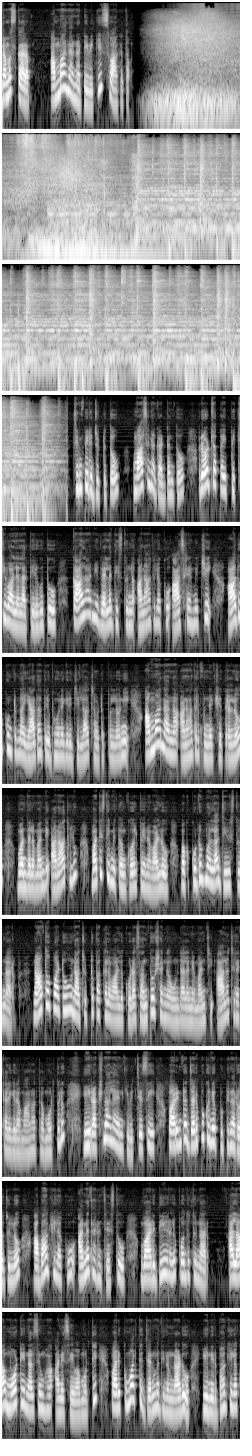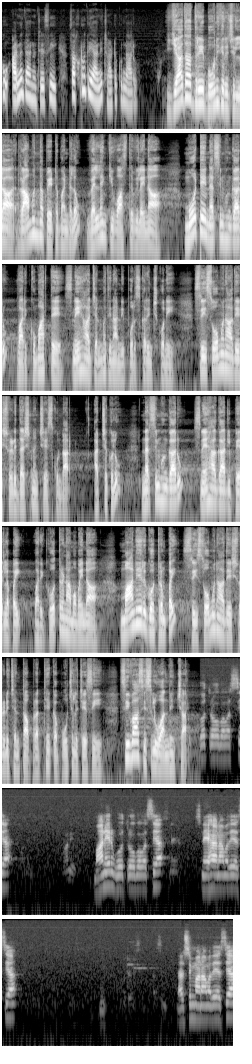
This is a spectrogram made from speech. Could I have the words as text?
నమస్కారం. అమ్మా నాన్న టీవీకి స్వాగతం. చింపిరి జుట్టుతో మాసిన గడ్డంతో రోడ్లపై పిచ్చివాళ్ళలా తిరుగుతూ కాలాన్ని వెల్లదీస్తున్న అనాథులకు ఆశ్రయమిచ్చి ఆదుకుంటున్న యాదాద్రి భువనగిరి జిల్లా చౌటుప్పల్లోని అమ్మా నాన్న అనాథల పుణ్యక్షేత్రంలో వందల మంది అనాథులు మతిస్థిమితం కోల్పోయిన వాళ్ళు ఒక కుటుంబంలా జీవిస్తున్నారు. నాతో పాటు నా చుట్టుపక్కల వాళ్ళు కూడా సంతోషంగా ఉండాలనే మంచి ఆలోచన కలిగిన మానవతామూర్తులు ఈ రక్షణాలయానికి విచ్చేసి వారింట జరుపుకునే పుట్టినరోజుల్లో అభాగ్యులకు అన్నదానం చేస్తూ వారి దీవెనలు పొందుతున్నారు. అలా మోటే నరసింహ అనే సేవామూర్తి వారి కుమార్తె జన్మదినం నాడు ఈ నిర్భాగ్యులకు అన్నదానం చేసి సహృదయాన్ని చాటుకున్నారు. యాదాద్రి భువనగిరి జిల్లా రామన్నపేట మండలం వెల్లంకి వాస్తవ్యులైన మోటే నరసింహం గారు వారి కుమార్తె స్నేహ జన్మదినాన్ని పురస్కరించుకొని శ్రీ సోమనాథేశ్వరుడి దర్శనం చేసుకున్నారు. అర్చకులు నరసింహం గారు స్నేహ గారి పేర్లపై వారి గోత్రనామమైన మానేరు గోత్రంపై శ్రీ సోమనాథేశ్వరుడి చెంత ప్రత్యేక పూజలు చేసి శివాశిస్సులు అందించారు. గోత్రోభవస్య మానేరు గోత్రోభవస్య స్నేహనామధేయస్య నరసింహనామధేయస్య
